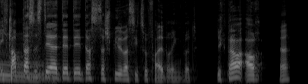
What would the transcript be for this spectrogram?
Ich glaube, das ist der, der, der, das ist das Spiel, was sie zu Fall bringen wird. Ich glaube auch. Ja?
